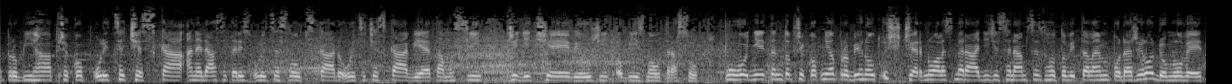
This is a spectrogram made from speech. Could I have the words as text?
probíhá překop ulice Česká a nedá se tedy z ulice Sloupská do ulice Česká vět a musí řidiči využít objízdnou trasu. Původně tento překop měl proběhnout už v červnu, ale jsme rádi, že se nám se s hotovitelem podařilo domluvit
